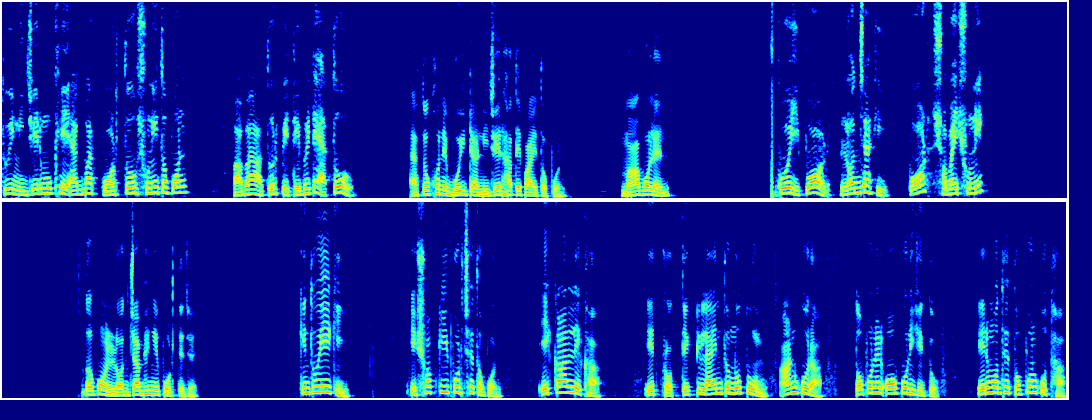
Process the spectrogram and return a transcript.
তুই নিজের মুখে একবার পড় তো শুনি তপন। বাবা তোর পেটে পেটে এত? এতক্ষণে বইটা নিজের হাতে পায় তপন। মা বলেন কই, পড়, লজ্জা কি? পড়, সবাই শুনি। তপন লজ্জা ভেঙে পড়তে যায়। কিন্তু এ কি? এসব কি পড়ছে তপন? এ কার লেখা? এর প্রত্যেকটি লাইন তো নতুন, আনকোরা, তপনের অপরিচিত। এর মধ্যে তপন কোথা?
